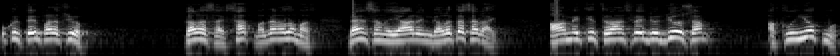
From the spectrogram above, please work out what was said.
Bu kulüplerin parası yok. Galatasaray satmadan alamaz. Ben sana yarın Galatasaray Ahmet'i transfer ediyor diyorsam aklın yok mu?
